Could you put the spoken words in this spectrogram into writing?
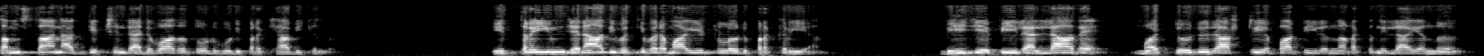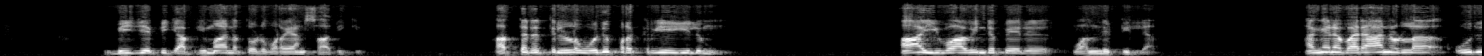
സംസ്ഥാന അധ്യക്ഷന്റെ അനുവാദത്തോടു കൂടി പ്രഖ്യാപിക്കുന്നത്. ഇത്രയും ജനാധിപത്യപരമായിട്ടുള്ള ഒരു പ്രക്രിയ ബി ജെ പിയിലല്ലാതെ മറ്റൊരു രാഷ്ട്രീയ പാർട്ടിയിലും നടക്കുന്നില്ല എന്ന് ബി ജെ പിക്ക് അഭിമാനത്തോട് പറയാൻ സാധിക്കും. അത്തരത്തിലുള്ള ഒരു പ്രക്രിയയിലും ആ യുവാവിന്റെ പേര് വന്നിട്ടില്ല. അങ്ങനെ വരാനുള്ള ഒരു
